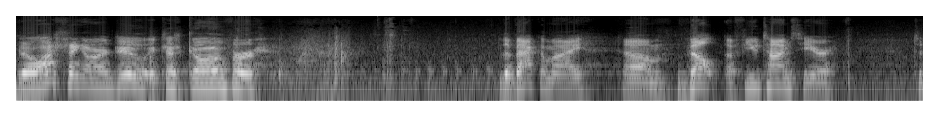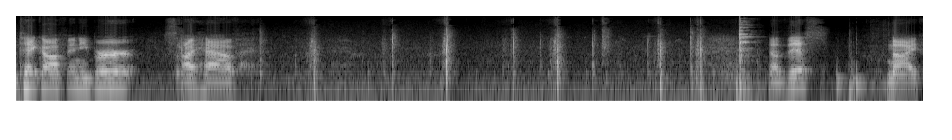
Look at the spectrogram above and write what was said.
The last thing I want to do is just go over the back of my um, belt a few times here to take off any burrs I have. Now this knife,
